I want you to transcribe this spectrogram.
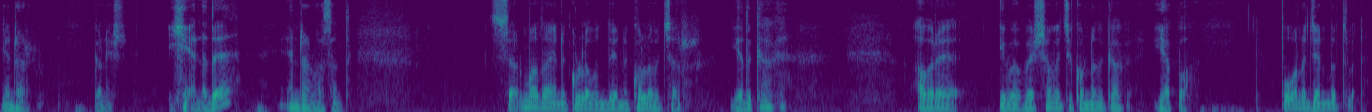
என்றார் கணேஷ். என்னது? என்றார் வசந்த். சர்மா தான் எனக்குள்ளே வந்து என்னை கொல்ல வச்சார். எதுக்காக? அவரை இவ விஷம் வச்சு கொன்னதுக்காக. எப்போ? போன ஜென்மத்தில்.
